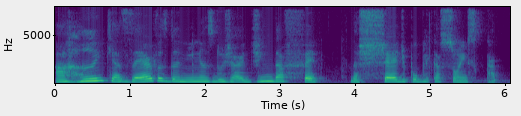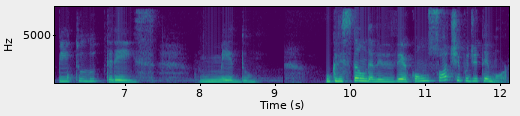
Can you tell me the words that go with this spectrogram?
Arranque as ervas daninhas do jardim da fé, da Shedd Publicações, capítulo 3, Medo. O cristão deve viver com um só tipo de temor,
